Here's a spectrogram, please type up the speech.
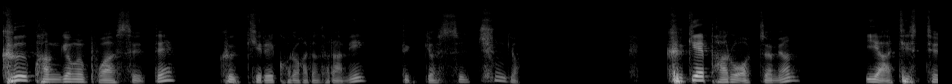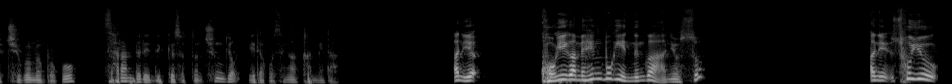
그 광경을 보았을 때 그 길을 걸어가던 사람이 느꼈을 충격. 그게 바로 어쩌면 이 아티스트의 죽음을 보고 사람들이 느꼈었던 충격이라고 생각합니다. 아니, 야, 거기 가면 행복이 있는 거 아니었어? 아니, 소유,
